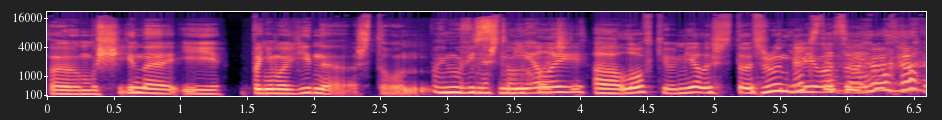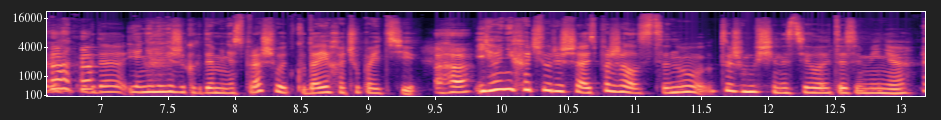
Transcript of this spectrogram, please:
э, мужчина, и по нему видно, что он по нему видно, смелый, что он а, ловкий, умелый, что джунгли я, кстати, его зовут. Когда, я ненавижу, когда меня спрашивают, куда я хочу пойти. Ага. Я не хочу решать, пожалуйста, ну, ты же мужчина, сделай это за меня.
